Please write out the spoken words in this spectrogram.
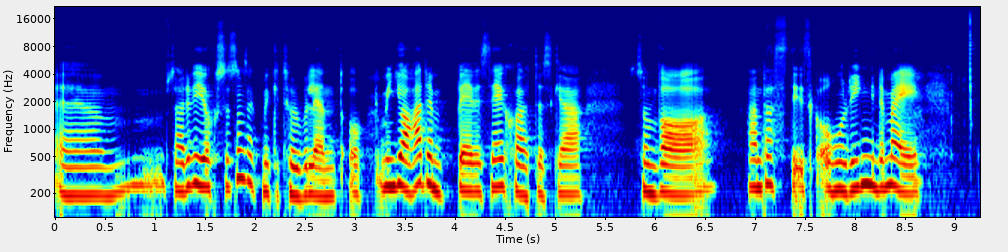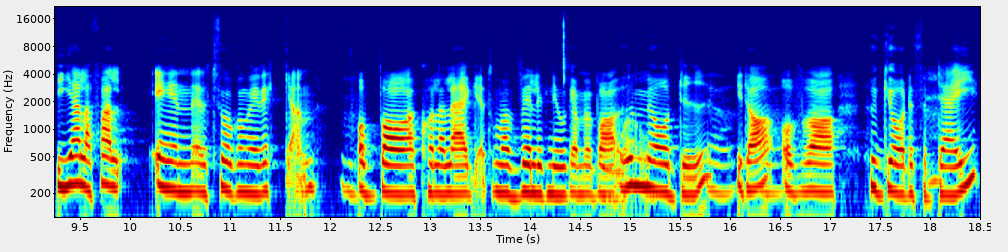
Ehm, så hade vi också som sagt mycket turbulent. Och, men jag hade en BVC-sköterska som var fantastisk. Och hon ringde mig i alla fall en eller två gånger i veckan. Mm. Och bara kolla läget. Hon var väldigt noga med bara, hur Wow. mår du Ja, idag? ja. Och vad, hur går det för dig?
